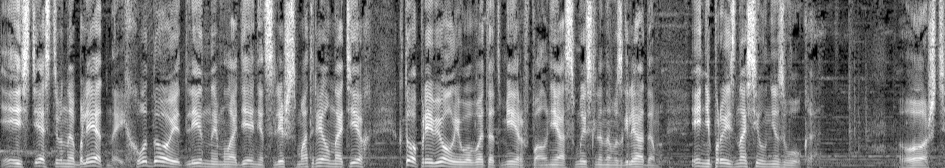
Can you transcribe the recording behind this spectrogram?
Неестественно бледный, худой и длинный младенец лишь смотрел на тех, кто привел его в этот мир вполне осмысленным взглядом и не произносил ни звука. Вождь,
